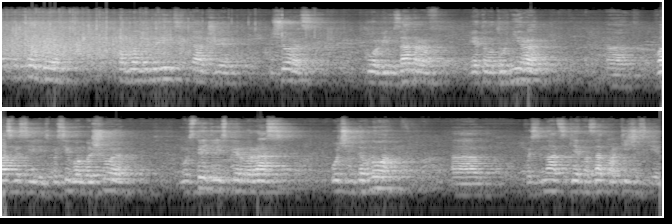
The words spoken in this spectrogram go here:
Я хотел бы поблагодарить также еще раз коорганизаторов этого турнира. А, Вас, Василий, спасибо вам большое. Мы встретились первый раз очень давно, а, 18 лет назад практически.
